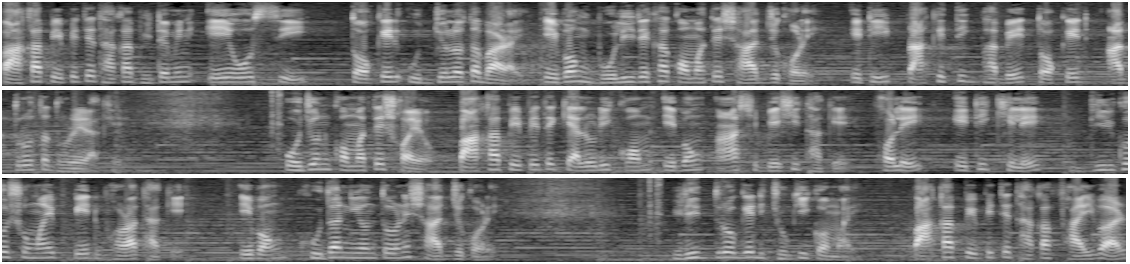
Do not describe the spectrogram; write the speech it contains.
পাকা পেঁপেতে থাকা ভিটামিন এ ও সি ত্বকের উজ্জ্বলতা বাড়ায় এবং বলিরেখা কমাতে সাহায্য করে। এটি প্রাকৃতিকভাবে ত্বকের আর্দ্রতা ধরে রাখে। ওজন কমাতে সহায়ক। পাকা পেঁপেতে ক্যালোরি কম এবং আঁশ বেশি থাকে, ফলে এটি খেলে দীর্ঘ সময় পেট ভরা থাকে এবং ক্ষুধা নিয়ন্ত্রণে সাহায্য করে। হৃদরোগের ঝুঁকি কমায়। পাকা পেঁপেতে থাকা ফাইবার,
